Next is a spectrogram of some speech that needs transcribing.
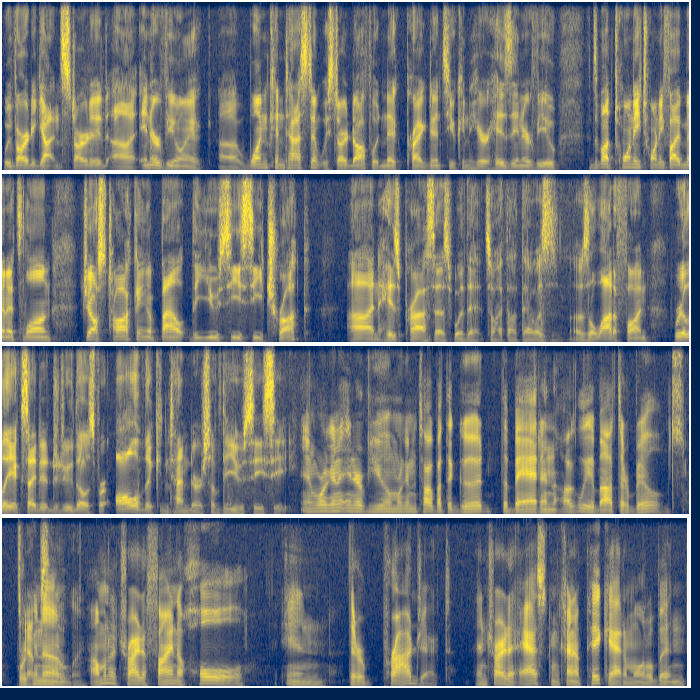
We've already gotten started uh, interviewing uh, one contestant. We started off with Nick Priegnitz. You can hear his interview. It's about 20, 25 minutes long, just talking about the UCC truck. Uh, and his process with it. So I thought that was that was a lot of fun. Really excited to do those for all of the contenders of the UCC. and we're gonna interview them. We're gonna talk about the good, the bad, and the ugly about their builds. We're Absolutely. gonna. I'm gonna try to find a hole in their project and try to ask them, kind of pick at them a little bit, and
